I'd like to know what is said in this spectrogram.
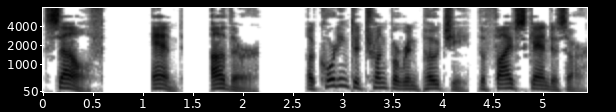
self and other. According to Trungpa Rinpoche, the five skandhas are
